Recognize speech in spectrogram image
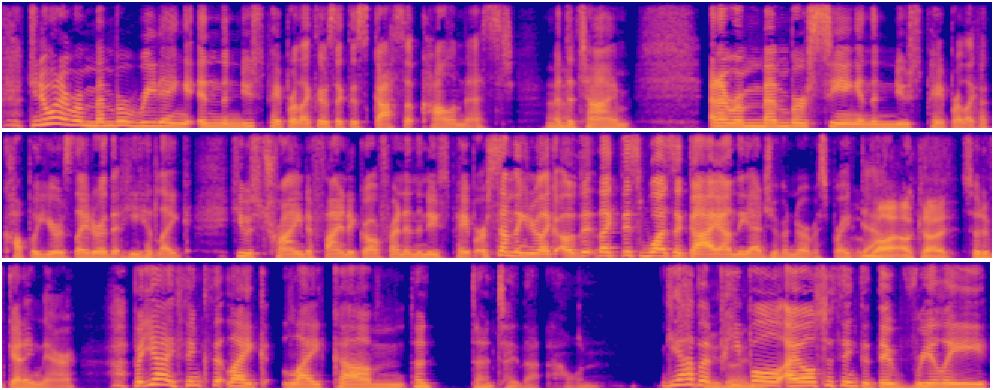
Do you know what I remember reading in the newspaper? Like, there's like this gossip columnist at the time. And I remember seeing in the newspaper, like a couple years later, that he had like he was trying to find a girlfriend in the newspaper or something. And you're like, oh, th- like this was a guy on the edge of a nervous breakdown, Right. Okay. sort of getting there. But yeah, I think that like like um Don't don't take that out on. Yeah, but people, I also think that they really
